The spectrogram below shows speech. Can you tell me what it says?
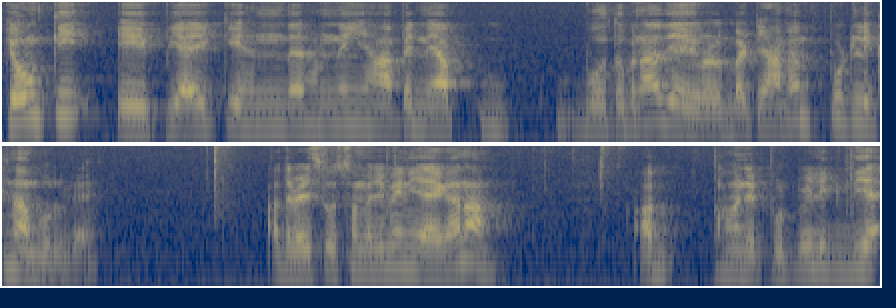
क्योंकि एपीआई के अंदर हमने यहाँ पे नया वो तो बना दिया बट यहाँ पे हम पुट लिखना भूल गए। अदरवाइज़ को समझ में नहीं आएगा ना। अब हमने पुट भी लिख दिया,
